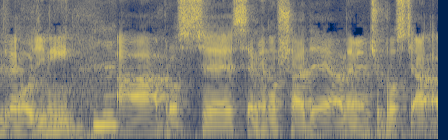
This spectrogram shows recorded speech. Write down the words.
dve hodiny mm-hmm. a proste semeno všade a neviem čo proste a, a,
